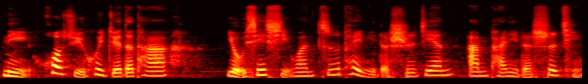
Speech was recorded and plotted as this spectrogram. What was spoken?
你或许会觉得他有些喜欢支配你的时间，安排你的事情。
